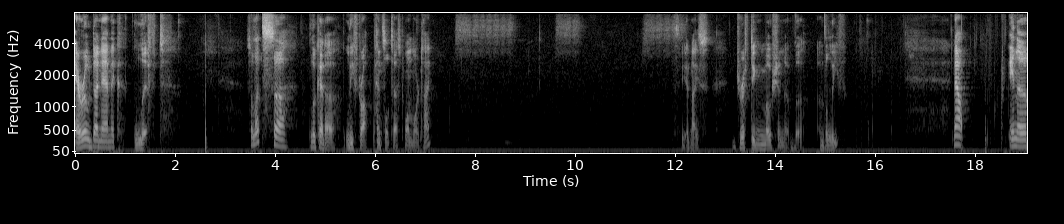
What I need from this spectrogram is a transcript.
aerodynamic lift. So let's uh, look at a leaf drop pencil test one more time. See a nice drifting motion of the of the leaf. Now, in a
